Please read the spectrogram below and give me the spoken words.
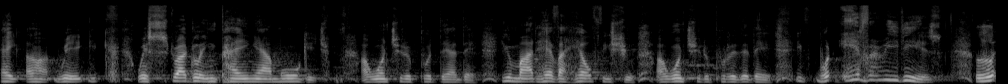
Hey, uh, we, we're struggling paying our mortgage. I want you to put that there. You might have a health issue. I want you to put it there. If, whatever it is, the,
